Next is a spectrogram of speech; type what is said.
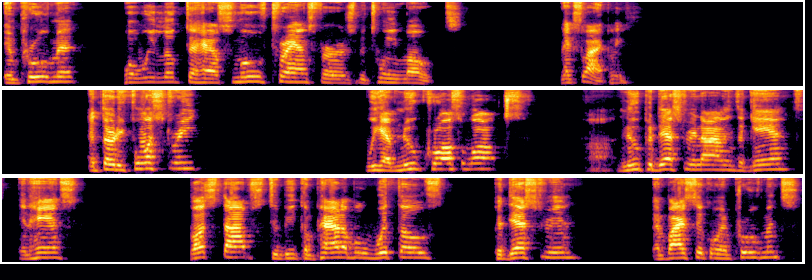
improvement where we look to have smooth transfers between modes. Next slide, please. At 34th Street, we have new crosswalks, new pedestrian islands again, enhanced bus stops to be compatible with those pedestrian and bicycle improvements.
